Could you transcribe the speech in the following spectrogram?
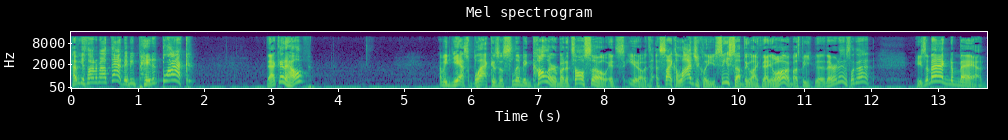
Have you thought about that? Maybe paint it black. That could help. I mean, yes, black is a slimming color, but it's also it's you know it's, uh, psychologically you see something like that, you oh, it must be uh, there. It is. Look at that. He's a Magnum man,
